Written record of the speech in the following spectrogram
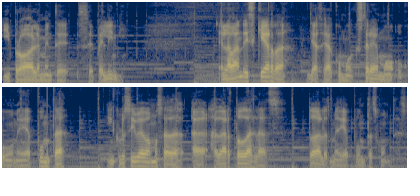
y probablemente Cepelini. En la banda izquierda, ya sea como extremo o como media punta, inclusive vamos a, dar todas las, todas las media puntas juntas.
